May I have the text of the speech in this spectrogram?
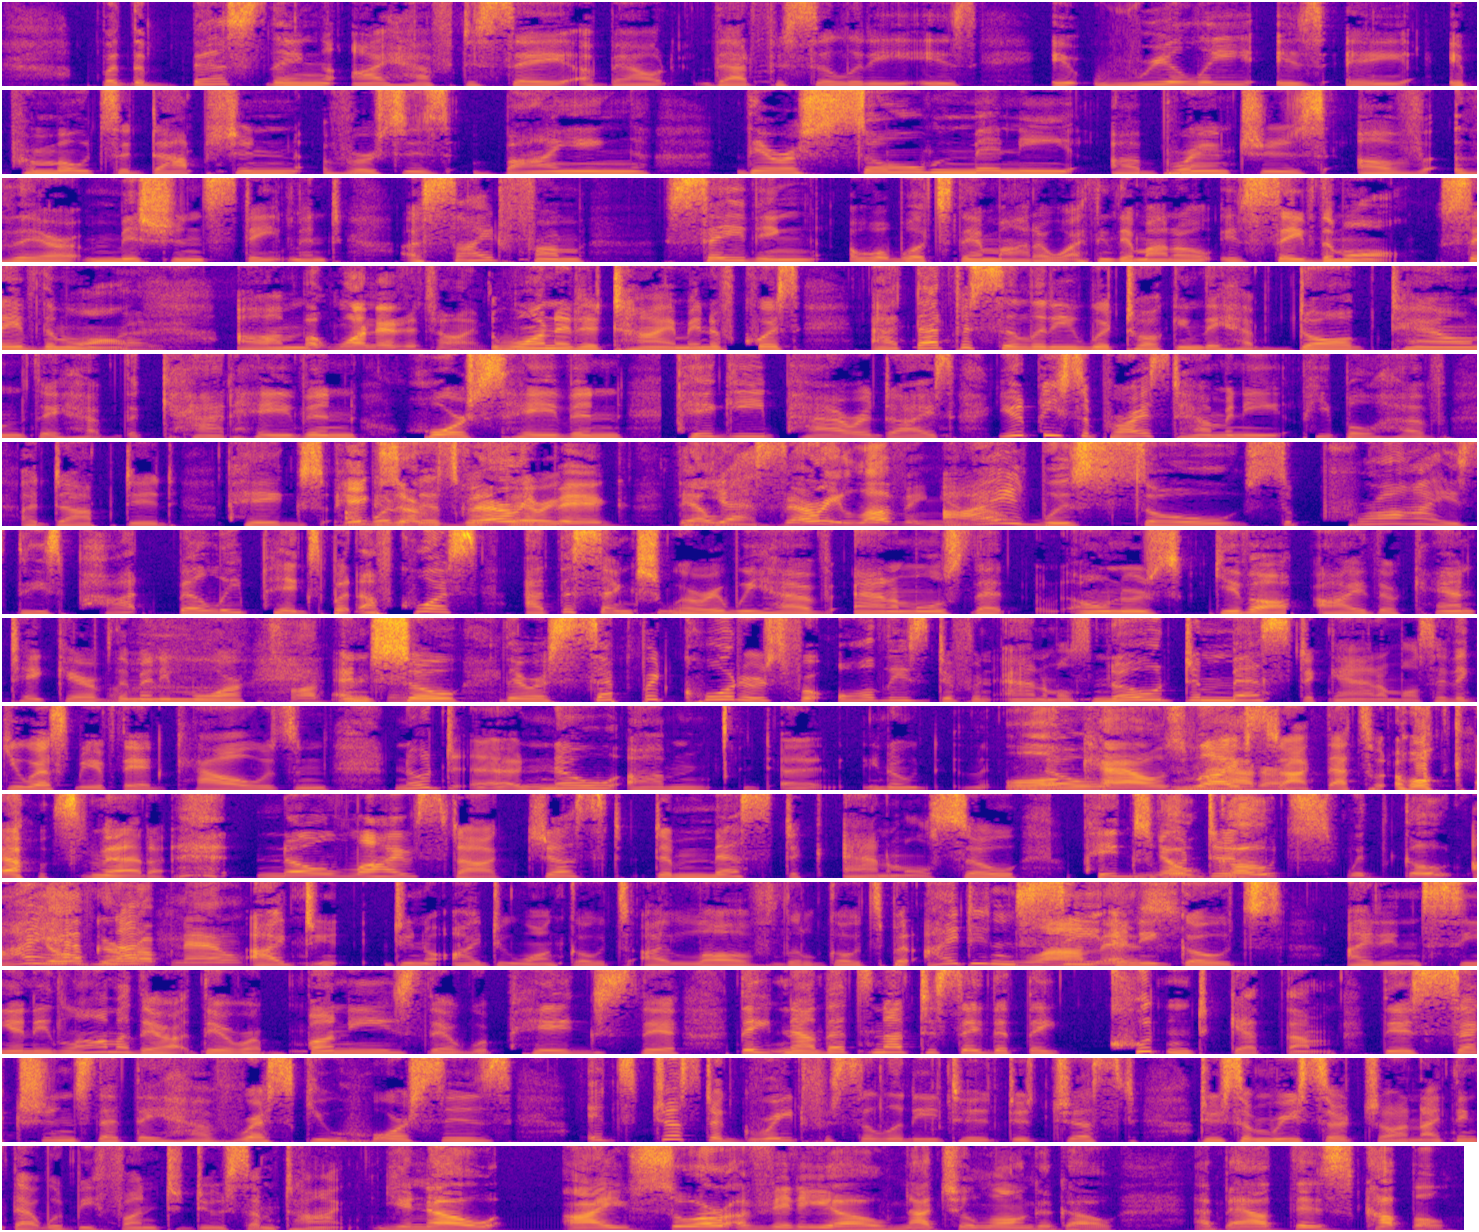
But the best thing I have to say about that facility is it really is a it promotes adoption versus buying. There are so many uh, branches of their mission statement aside from saving what's their motto? I think their motto is save them all. Save them all. Right. Um, but one at a time. one at a time. And of course, at that facility, we're talking they have Dogtown, they have the Cat Haven, Horse Haven, Piggy Paradise. You'd be surprised how many people have adopted pigs. Pigs what are they- very, big. They're yes. very loving. You know? I was so surprised these pot-belly pigs. But of course, at the sanctuary, we have animals that owners give up, either can't take care of them anymore. And so there are separate quarters for all these different animals. No domestic animals. I think you asked me if they had cows and no, uh, no, um, uh, you know, All no cows matter. livestock. That's what all cows matter. No livestock, just domestic animals. So pigs no do- goats with goat I have not, up now. I do. Do you know? I do want goats. I love little goats, but I didn't Llamas? see any goats. I didn't see any llama there. There were bunnies. There were pigs. There. They now. That's not to say that they couldn't get them. There's sections that they have rescue horses. It's just a great facility to, to just do some research on. I think that would be fun to do sometime. You know, I saw a video not too long ago about this couple.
